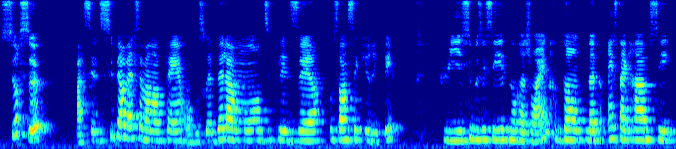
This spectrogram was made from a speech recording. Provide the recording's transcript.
Sur ce, passez une super belle Saint-Valentin. On vous souhaite de l'amour, du plaisir, tout ça en sécurité. Puis, si vous essayez de nous rejoindre, donc notre Instagram, c'est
